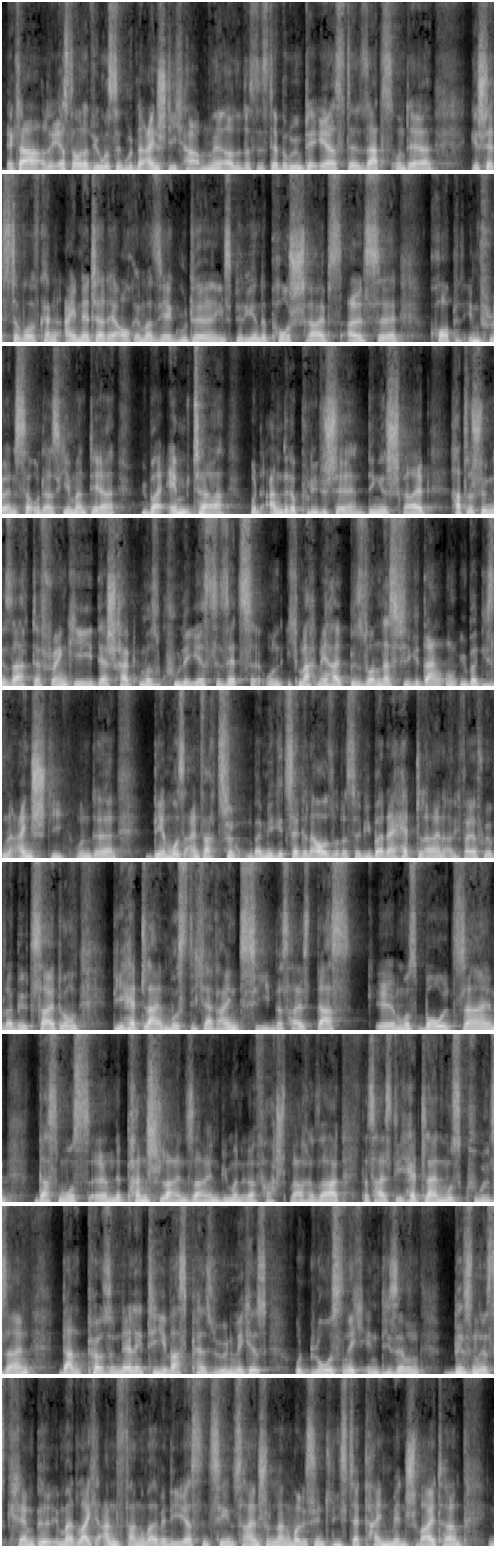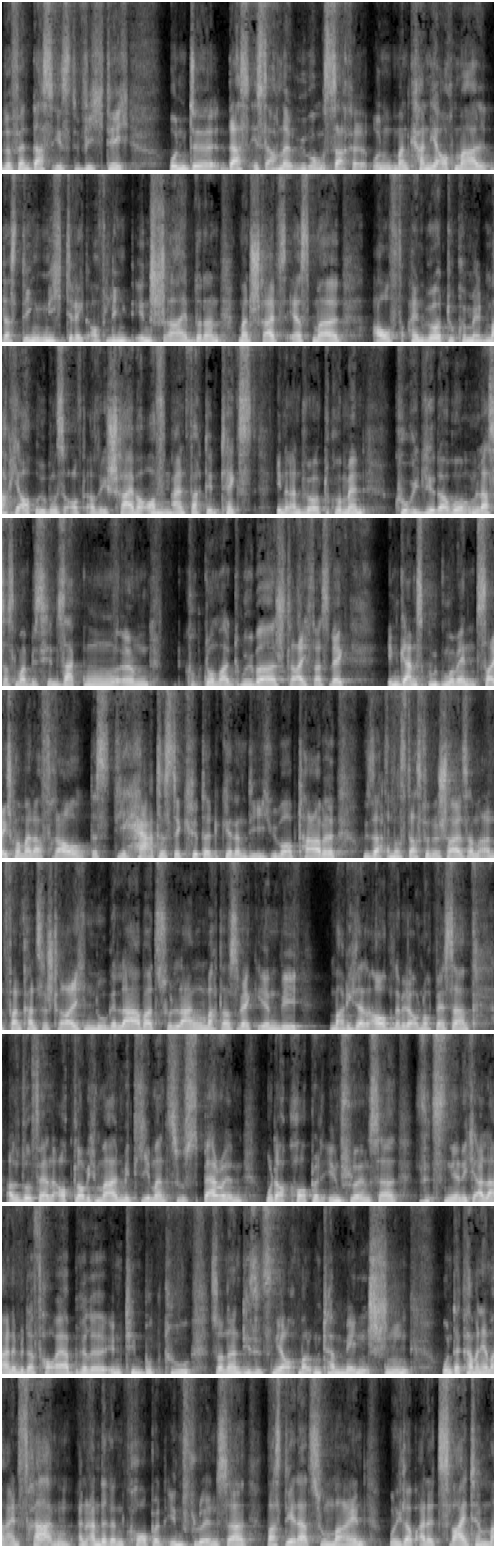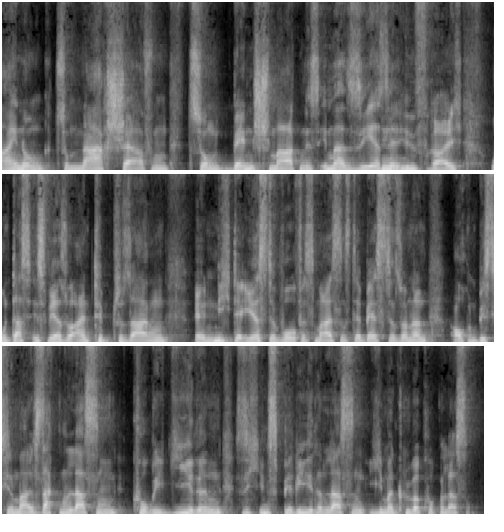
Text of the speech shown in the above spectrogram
Ja klar, also erstmal natürlich muss einen guten Einstieg haben. Ne? Also das ist der berühmte erste Satz und der geschätzte Wolfgang Einnetter, der auch immer sehr gute, inspirierende Posts schreibt als äh, Corporate Influencer und als jemand, der über Ämter und andere politische Dinge schreibt, hat so schön gesagt, der Frankie, der schreibt immer so coole erste Sätze. Und ich mache mir halt besonders viel Gedanken über diesen Einstieg. Und äh, der muss einfach zünden. Bei mir geht's ja genauso. Das ist ja wie bei einer Headline. Also ich war ja früher bei der Bildzeitung. Die Headline musste ich ja reinziehen. Das heißt, das äh, muss bold sein, das muss äh, eine Punchline sein, wie man in der Fachsprache sagt. Das heißt, die Headline muss cool sein, dann Personality, was Persönliches und bloß nicht in diesem Business-Krempel immer gleich anfangen, weil wenn die ersten zehn Zeilen schon langweilig sind, liest ja kein Mensch weiter. Insofern, das ist wichtig. Und äh, das ist auch eine Übungssache. Und man kann ja auch mal das Ding nicht direkt auf LinkedIn schreiben, sondern man schreibt es erstmal auf ein Word-Dokument. Mache ich auch übrigens oft. Also ich schreibe oft mhm. einfach den Text in ein Word-Dokument, korrigiere darum, lass das mal ein bisschen sacken, ähm, guck noch mal drüber, streich was weg. In ganz guten Momenten zeige ich mal meiner Frau, das ist die härteste Kritikerin, die ich überhaupt habe. Und sie sagt, was ist das für eine Scheiße am Anfang? Kannst du streichen, nur gelabert, zu lang, mach das weg irgendwie mache ich dann auch, dann wird er auch noch besser. Also insofern auch, glaube ich, mal mit jemand zu sparren oder auch Corporate Influencer sitzen ja nicht alleine mit der VR-Brille in Timbuktu, sondern die sitzen ja auch mal unter Menschen und da kann man ja mal einen fragen, einen anderen Corporate Influencer, was der dazu meint. Und ich glaube, eine zweite Meinung zum Nachschärfen, zum Benchmarken ist immer sehr, sehr mhm. hilfreich. Und das ist, wäre so ein Tipp zu sagen, äh, nicht der erste Wurf ist meistens der beste, sondern auch ein bisschen mal sacken lassen, korrigieren, sich inspirieren lassen, jemand drüber gucken lassen.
